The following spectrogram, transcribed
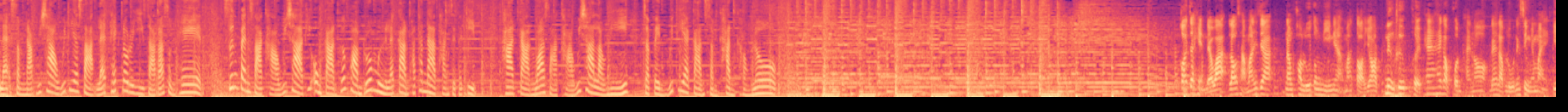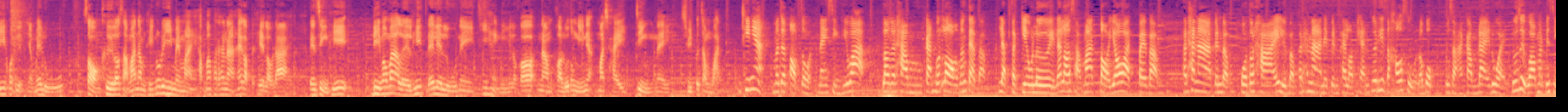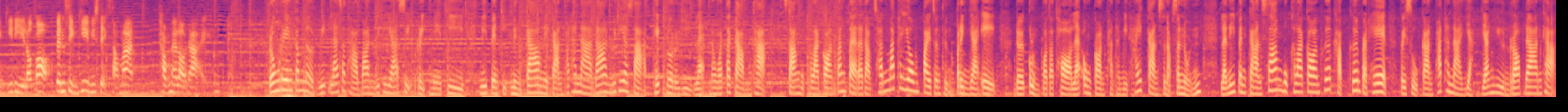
และสำนักวิชาวิทยาศาสตร์และเทคโนโลยีสารสนเทศ ซึ่งเป็นสาขาวิชาที่องค์การเพื่อความร่วมมือและการพัฒนาทางเศรษฐกิจ คาดการว่าสาขาวิชาเหล่านี้ จะเป็นวิทยาการสำคัญของโลก ก็จะเห็นได้ว่าเราสามารถที่จะนำความรู้ตรงนี้เนี่ยมาต่อยอดหนึ่งคือเผยแพร่ให้กับคนภายนอกได้รับรู้ในสิ่งใหม่ๆ ที่คนอื่นยังไม่รู้สองคือเราสามารถนำเทคโนโลยีใหม่ๆครับมาพัฒนาให้กับประเทศเราได้ เป็นสิ่งที่ดีมากๆเลยที่ได้เรียนรู้ในที่แห่งนี้ แล้วก็นำความรู้ตรงนี้เนี่ยมาใช้จริงในชีวิตประจำวัน ที่เนี่ยมันจะตอบโจทย์ในสิ่งที่ว่าเราจะทำการทดลองตั้งแต่แบบแลบสเกลเลย และเราสามารถต่อยอดไปแบบ พัฒนาเป็นแบบโปรโตไทป์หรือแบบพัฒนาในเป็นไพลอตแพนเพื่อที่จะเข้าสู่ระบบอุตสาหกรรมได้ด้วย รู้สึกว่ามันเป็นสิ่งที่ดี แล้วก็เป็นสิ่งที่วิสเ e กสามารถทำให้เราได้โรงเรียนกำเนิดวิทย์และสถาบันวิทยาสิริเมธี นี่เป็นอีกหนึ่งก้าวในการพัฒนาด้านวิทยาศาสตร์ เทคโนโลยี และนวัตกรรมค่ะ สร้างบุคลากรตั้งแต่ระดับชั้นมัธยมไปจนถึงปริญญาเอก โดยกลุ่มปตท และองค์กรพันธมิตรให้การสนับสนุน และนี่เป็นการสร้างบุคลากรเพื่อขับเคลื่อนประเทศ ไปสู่การพัฒนาอย่างยั่งยืนรอบด้านค่ะ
